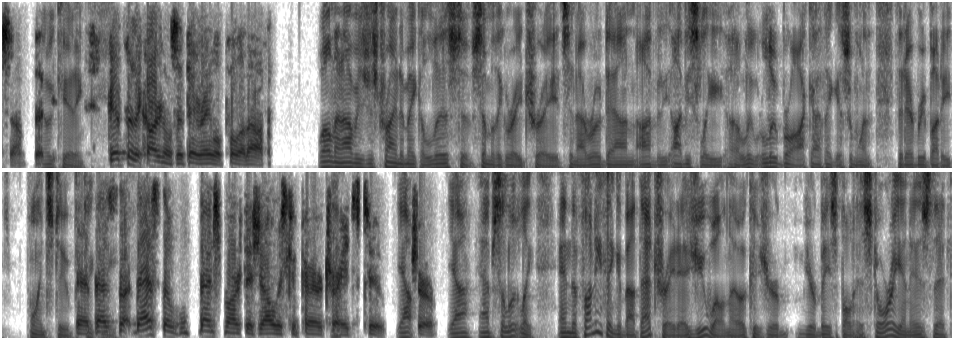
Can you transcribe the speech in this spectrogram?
So, no kidding. Good for the Cardinals that they were able to pull it off. Well, and I was just trying to make a list of some of the great trades, and I wrote down obviously uh, Lou, Lou, Brock. I think is the one that everybody points to. That, that's, the, that's the benchmark that you always compare trades to. Yeah, sure. Yeah, absolutely. And the funny thing about that trade, as you well know, because you're you're a baseball historian, is that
